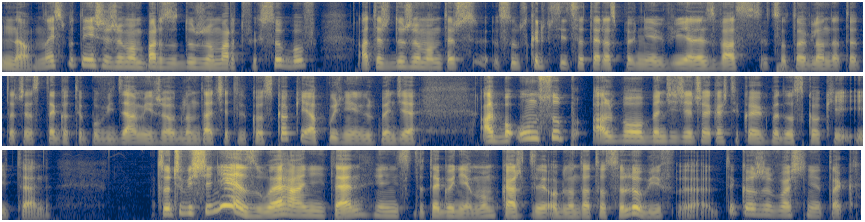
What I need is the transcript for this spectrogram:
No, najsmutniejsze, że mam bardzo dużo martwych subów, a też dużo mam też subskrypcji, co teraz pewnie wiele z was, co to ogląda, to też jest tego typu widzami, że oglądacie tylko skoki, a później już będzie albo unsub, albo będziecie czekać tylko jak będą skoki i ten. Co oczywiście nie jest złe, ani ten, ja nic do tego nie mam, każdy ogląda to, co lubi, e, tylko że właśnie tak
